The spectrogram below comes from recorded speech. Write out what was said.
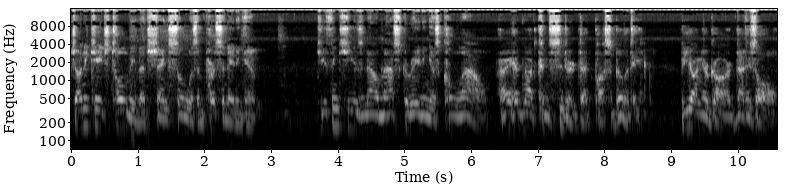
Johnny Cage told me that Shang Tsung was impersonating him. Do you think he is now masquerading as Kung Lao? I had not considered that possibility. Be on your guard, that is all.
